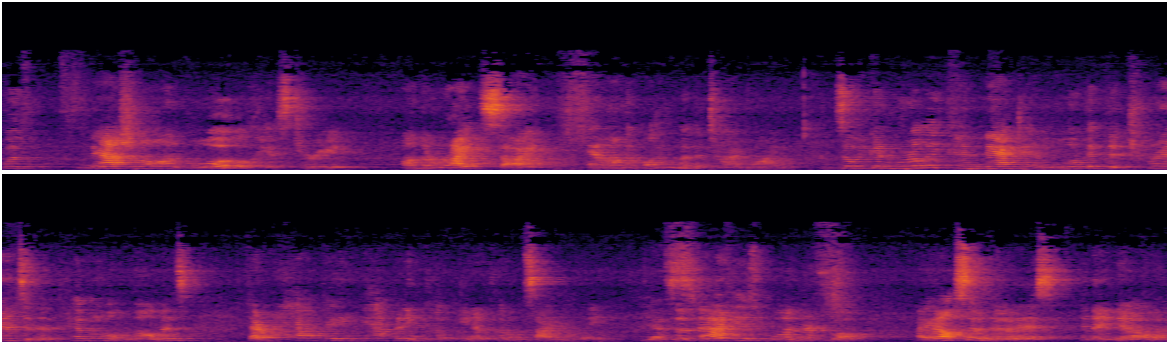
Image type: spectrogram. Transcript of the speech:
with national and global history on the right side and on the bottom of the timeline. So we can really connect and look at the trends and the pivotal moments that are happening, happening you know, coincidentally. Yes. So that is wonderful. I also notice, and I know,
